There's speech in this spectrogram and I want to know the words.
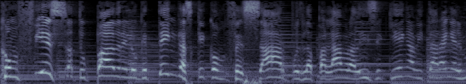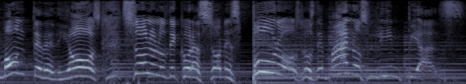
Confiesa a tu Padre lo que tengas que confesar, pues la palabra dice, ¿quién habitará en el monte de Dios? Solo los de corazones puros, los de manos limpias.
